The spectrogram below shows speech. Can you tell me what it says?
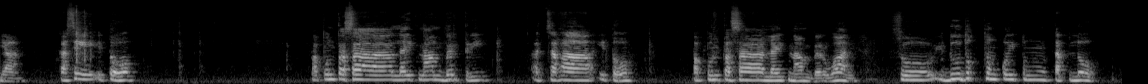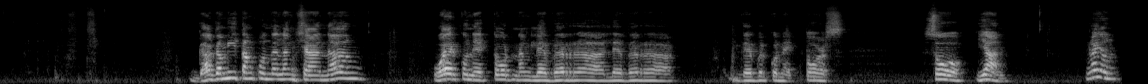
Yan. Kasi ito, papunta sa light number 3, at saka ito, papunta sa light number 1. So, iduduktong ko itong tatlo. Gagamitan ko na lang siya ng wire connector ng lever uh, lever uh, lever connectors. So, yan. Ngayon,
